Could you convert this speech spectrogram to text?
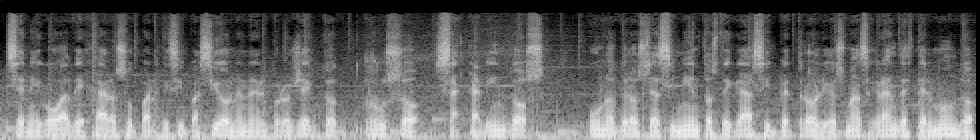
se negó a dejar su participación en el proyecto ruso Sakhalin 2, uno de los yacimientos de gas y petróleos más grandes del mundo,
